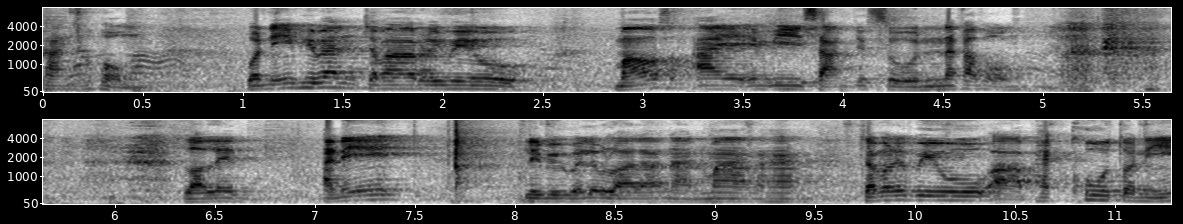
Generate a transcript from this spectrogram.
ท่านครับผม วันนี้พี่แว่นจะมารีวิวเมาส์ IME 3.0 นะครับผมล้อเล่น อันนี้รีวิวไปเรียบร้อยแล้วนานมากนะฮะ จะมารีวิวแพ็คคู่ตัวนี้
